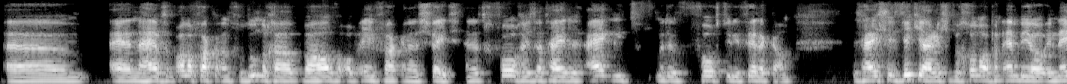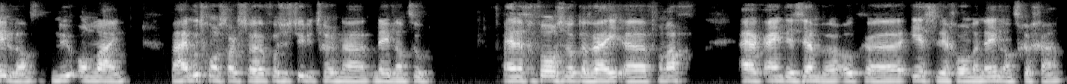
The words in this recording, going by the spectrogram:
Ehm, en hij heeft op alle vakken een voldoende gehad, behalve op één vak en een Zweeds. En het gevolg is dat hij dus eigenlijk niet met een volgstudie verder kan. Dus hij sinds dit jaar is hij begonnen op een MBO in Nederland, nu online. Maar hij moet gewoon straks uh, voor zijn studie terug naar Nederland toe. En het gevolg is ook dat wij uh, vanaf eigenlijk eind december ook uh, eerst weer gewoon naar Nederland terug gaan.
